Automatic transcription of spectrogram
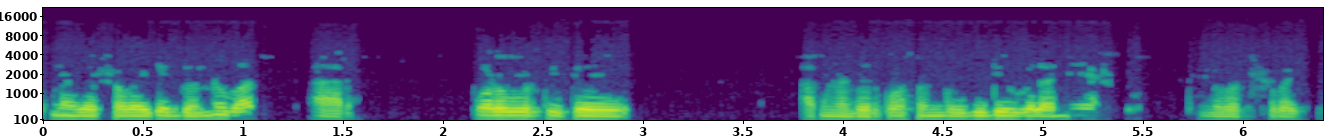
আপনাদের সবাইকে ধন্যবাদ, আর পরবর্তীতে আপনাদের পছন্দের ভিডিওগুলো নিয়ে আসব। ধন্যবাদ সবাইকে।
